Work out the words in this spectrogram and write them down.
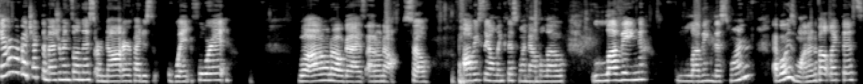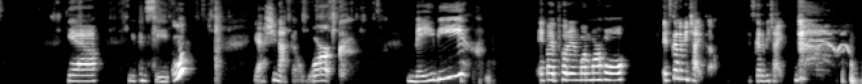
can't remember if I checked the measurements on this or not, or if I just went for it. Well, I don't know, guys. I don't know. So, obviously, I'll link this one down below. Loving, Loving this one. I've always wanted a belt like this. Yeah, you can see. Oh, yeah, she's not gonna work. Maybe if I put in one more hole, it's gonna be tight though. It's gonna be tight.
